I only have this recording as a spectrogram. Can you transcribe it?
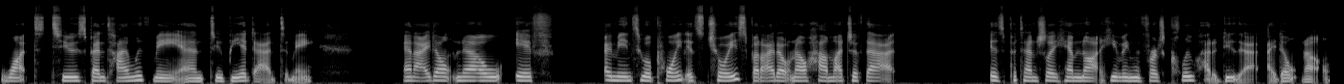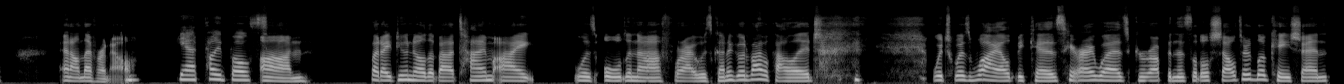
want to spend time with me and to be a dad to me. And I don't know if, I mean, to a point, it's choice, but I don't know how much of that is potentially him not having the first clue how to do that. I don't know. And I'll never know. Yeah, probably both. Um, but I do know that by the time I was old enough where I was going to go to Bible college, which was wild because here I was, grew up in this little sheltered location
